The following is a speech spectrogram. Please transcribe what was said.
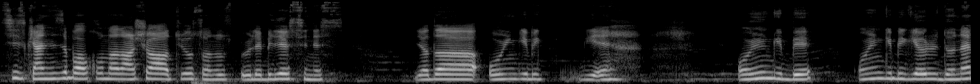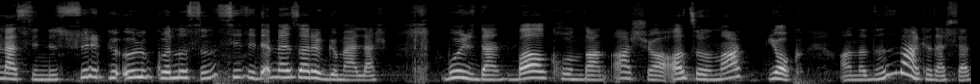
Siz kendinizi balkondan aşağı atıyorsanız ölebilirsiniz. Ya da oyun gibi oyun gibi oyun gibi geri dönemezsiniz. Sürekli ölüp kalırsınız. Sizi de mezara gömerler. Bu yüzden balkondan aşağı atılmak yok. Anladınız mı arkadaşlar?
